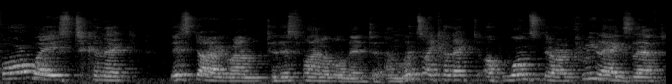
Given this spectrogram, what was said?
four ways to connect this diagram to this final momentum. And once I collect up once, there are three legs left,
